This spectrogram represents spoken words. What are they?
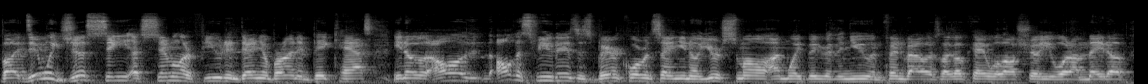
But didn't we just see a similar feud in Daniel Bryan and Big Cass? You know, all all this feud is is Baron Corbin saying, you know, you're small, I'm way bigger than you, and Finn Balor's like, okay, well, I'll show you what I'm made of.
